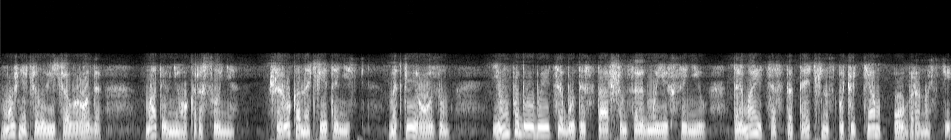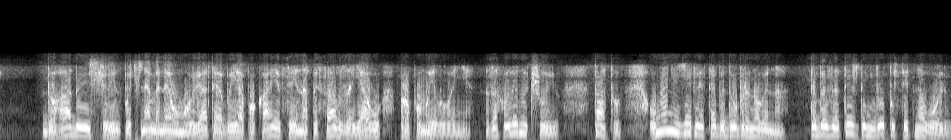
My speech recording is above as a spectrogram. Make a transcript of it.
мужня чоловіча врода, мати в нього красуня, широка начитаність, меткий розум. Йому подобається бути старшим серед моїх синів, тримається статечно з почуттям обраності. Догадуюсь, що він почне мене умовляти, аби я покаявся і написав заяву про помилування. За хвилину чую. Тату, у мене є для тебе добра новина. Тебе за тиждень випустять на волю.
